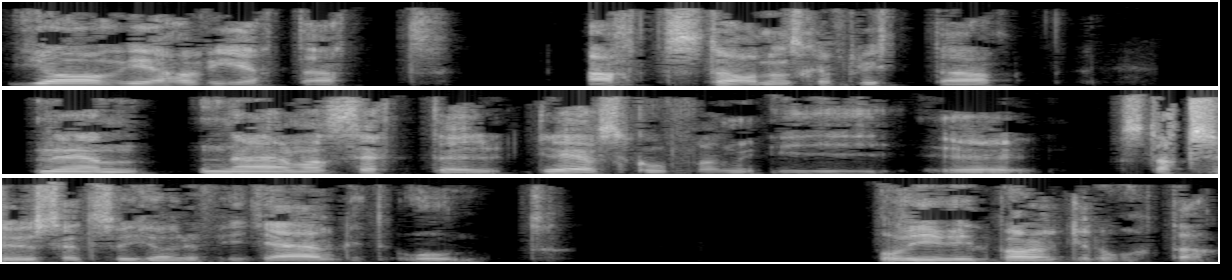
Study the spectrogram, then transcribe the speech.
Ja, vi har vetat att staden ska flytta. Men när man sätter grävskopan i eh, stadshuset så gör det för jävligt ont. Och vi vill bara gråta.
